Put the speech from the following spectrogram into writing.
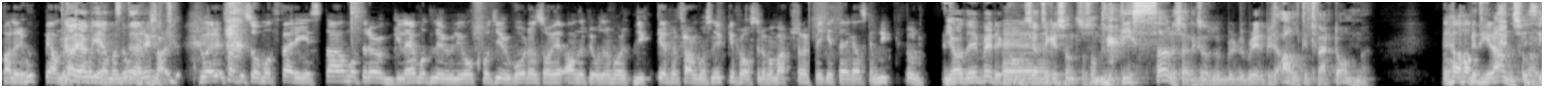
faller ihop i andra ja, perioden. Men då är, det, då är det faktiskt så mot Färjestad, mot Rögle, mot Luleå och mot Djurgården så har andra perioden varit nyckeln, framgångsnyckeln för oss i de här matcherna, vilket är ganska nyckfullt. Ja, det är väldigt konstigt. Jag tycker eh. sånt, sånt vi dissar, så här, liksom, då blir det alltid tvärtom. Ja, Lite grann så. Alltså.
